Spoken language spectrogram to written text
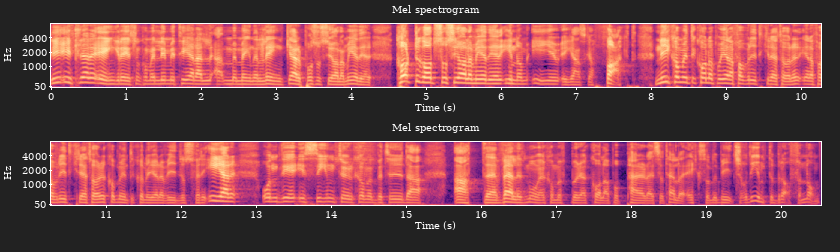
det är ytterligare en grej som kommer limitera mängden länkar på sociala medier. Kort och gott, sociala medier inom EU är ganska fucked. Ni kommer inte kolla på era favoritkreatörer, era favoritkreatörer kommer inte kunna göra videos för er, och det i sin tur kommer betyda att eh, väldigt många kommer börja kolla på Paradise Hotel och Ex on the beach, och det är inte bra för någon.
